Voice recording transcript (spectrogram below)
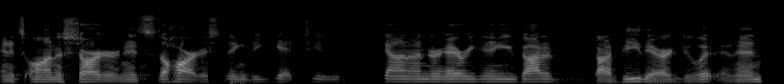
and it's on a starter, and it's the hardest thing to get to down under everything. You gotta you gotta be there, do it, and then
